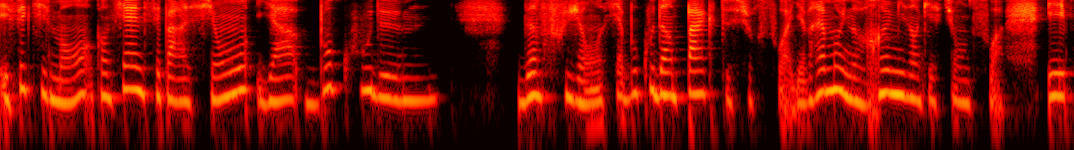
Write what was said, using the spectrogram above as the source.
effectivement, quand il y a une séparation, il y a beaucoup de d'influence, il y a beaucoup d'impact sur soi, il y a vraiment une remise en question de soi. Et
